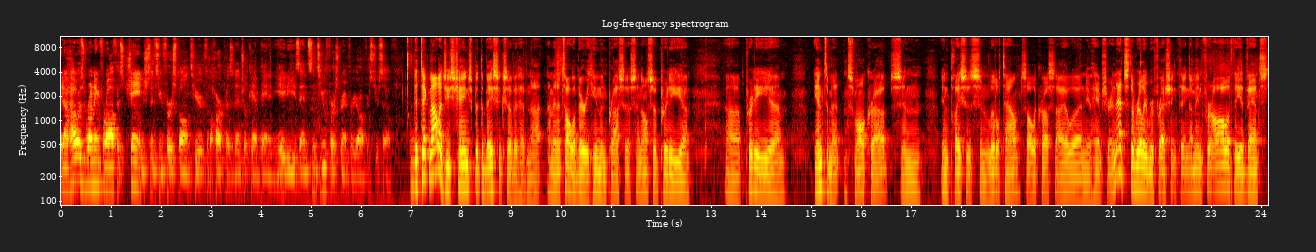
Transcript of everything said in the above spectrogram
You know, how has running for office changed since you first volunteered for the Hart presidential campaign in the 80s and since you first ran for your office yourself? The technology's changed, but the basics of it have not. I mean, it's all a very human process and also pretty, uh, uh, pretty um, intimate and small crowds in in places in little towns all across Iowa and New Hampshire, and that's the really refreshing thing. I mean, for all of the advanced,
